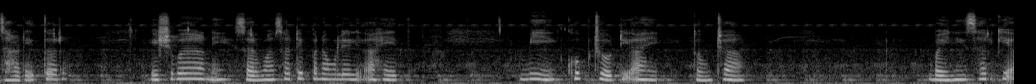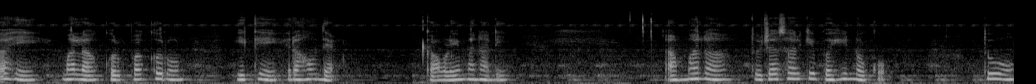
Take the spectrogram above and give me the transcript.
झाडे तर ईश्वराने सर्वांसाठी बनवलेली आहेत. मी खूप छोटी आहे. तुमच्या बहिणीसारखी आहे. मला कृपा करून इथे राहू द्या. कावळे म्हणाले आम्हाला तुझ्यासारखी बहीण नको. तू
